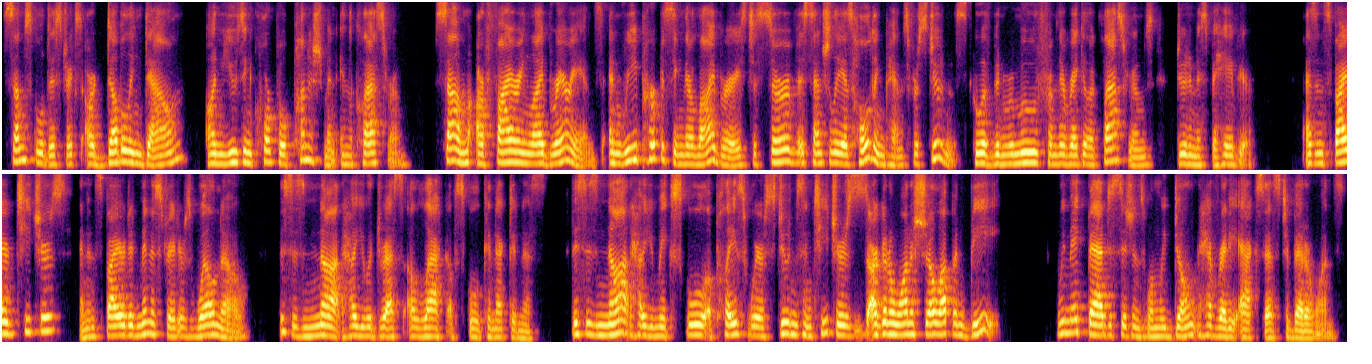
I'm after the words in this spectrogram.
Some school districts are doubling down on using corporal punishment in the classroom. Some are firing librarians and repurposing their libraries to serve essentially as holding pens for students who have been removed from their regular classrooms due to misbehavior. As inspired teachers and inspired administrators well know, this is not how you address a lack of school connectedness. This is not how you make school a place where students and teachers are going to want to show up and be. We make bad decisions when we don't have ready access to better ones.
